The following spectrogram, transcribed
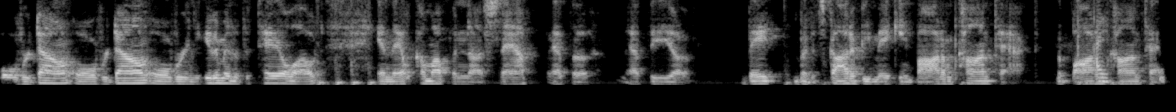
over down over down over and you get them into the tail out and they'll come up and uh, snap at the at the uh, bait but it's got to be making bottom contact the bottom contact. I, contact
